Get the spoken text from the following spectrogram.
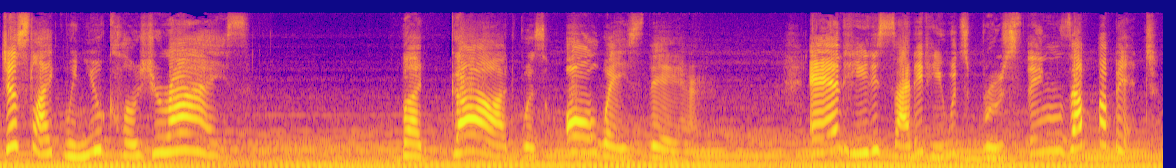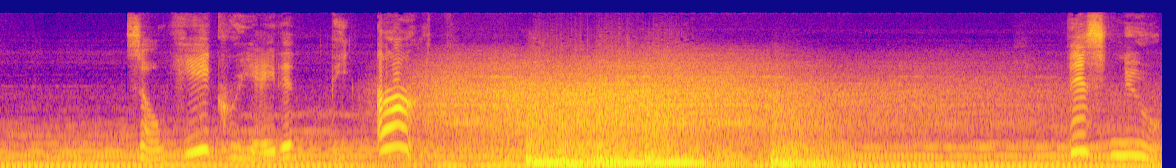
Just like when you close your eyes. But God was always there. And he decided he would spruce things up a bit. So he created the earth. This new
